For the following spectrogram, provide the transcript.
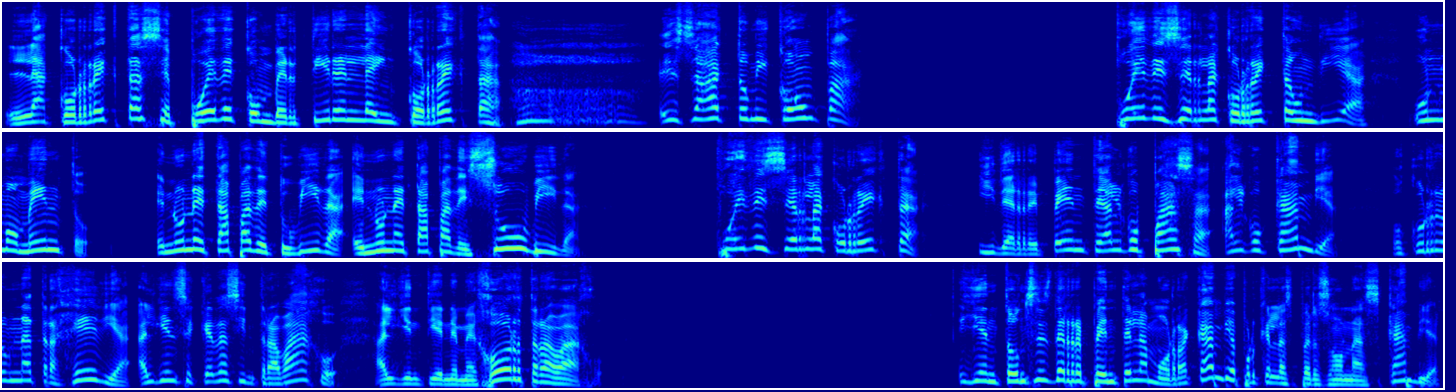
la correcta se puede convertir en la incorrecta. exacto, mi compa. Puede ser la correcta un día, un momento, en una etapa de tu vida, en una etapa de su vida. Puede ser la correcta y de repente algo pasa, algo cambia, ocurre una tragedia, alguien se queda sin trabajo, alguien tiene mejor trabajo. Y entonces de repente la morra cambia porque las personas cambian.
